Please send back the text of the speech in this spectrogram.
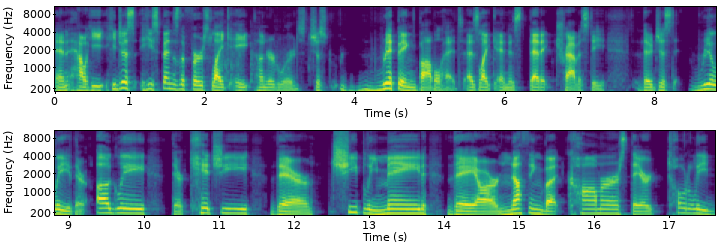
and how he he just he spends the first like 800 words just ripping bobbleheads as like an aesthetic travesty. They're just really they're ugly, they're kitschy, they're cheaply made. They are nothing but commerce. They're totally,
